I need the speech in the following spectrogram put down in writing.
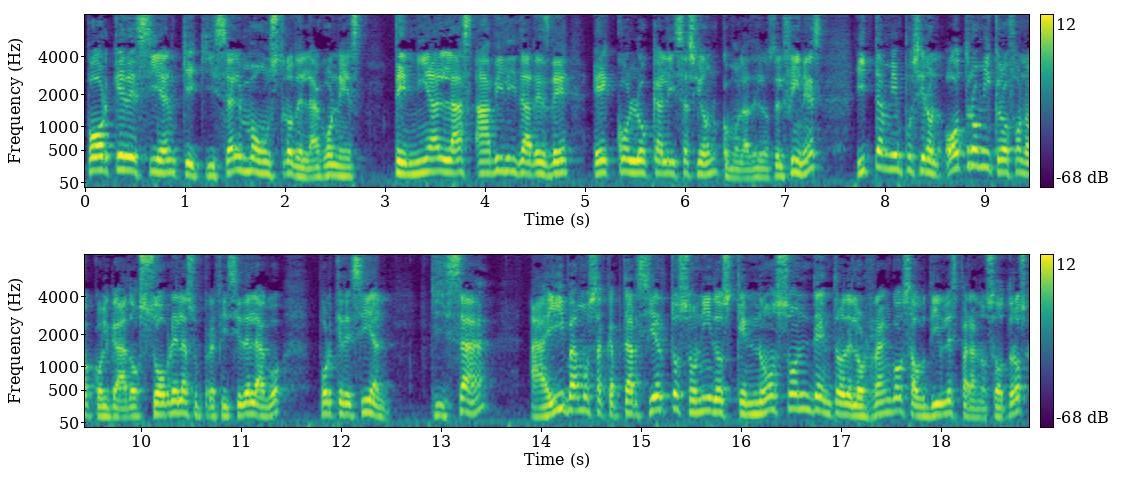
porque decían que quizá el monstruo del lago Ness tenía las habilidades de ecolocalización como la de los delfines y también pusieron otro micrófono colgado sobre la superficie del lago porque decían quizá Ahí vamos a captar ciertos sonidos que no son dentro de los rangos audibles para nosotros,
